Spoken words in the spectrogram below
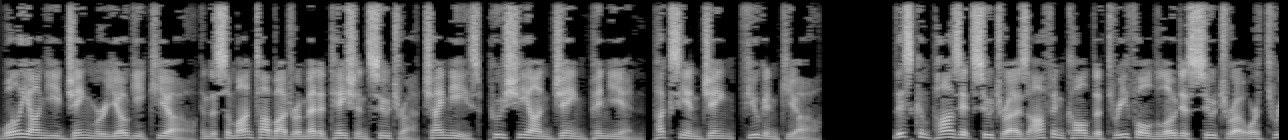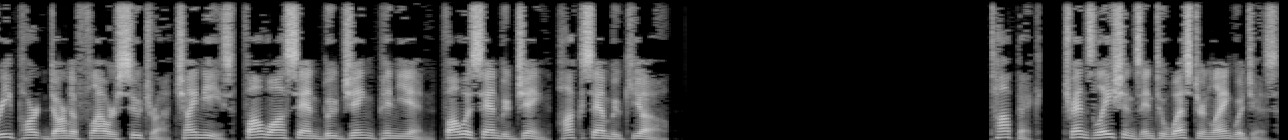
Wuliang Yi Jing Muryogi Kyo and the Samantabhadra Meditation Sutra Chinese, Puxian Jing Pinyin, Puxian Jing, Fugen Kyo. This composite sutra is often called the Threefold Lotus Sutra or Three-Part Dharma Flower Sutra Chinese, Fa Hua San Bu Jing Pinyin, San Bu Jing, Hak Sambu Kyo. Translations into Western languages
